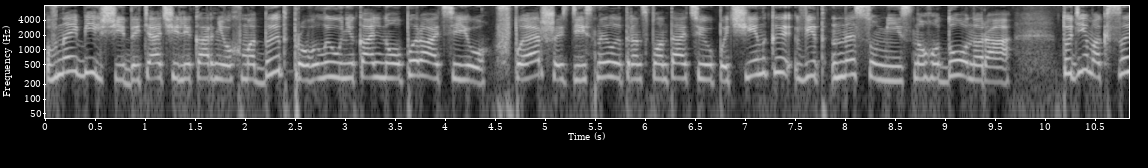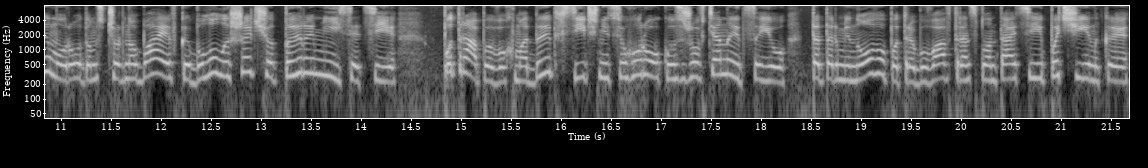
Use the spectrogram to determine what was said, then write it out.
В найбільшій дитячій лікарні Охмадит провели унікальну операцію. Вперше здійснили трансплантацію печінки від несумісного донора. Тоді Максиму, родом з Чорнобаївки, було лише 4 місяці. Потрапив Охмадит в січні цього року з жовтяницею та терміново потребував трансплантації печінки,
